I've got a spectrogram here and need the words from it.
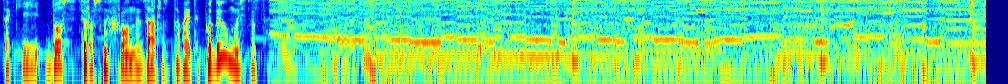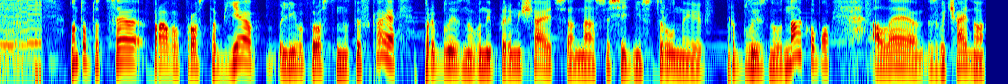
такий досить розсинхронний. Зараз давайте подивимось на це. Ну, тобто, це право просто б'є, ліво просто натискає. Приблизно вони переміщаються на сусідні струни приблизно однаково. Але, звичайно,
